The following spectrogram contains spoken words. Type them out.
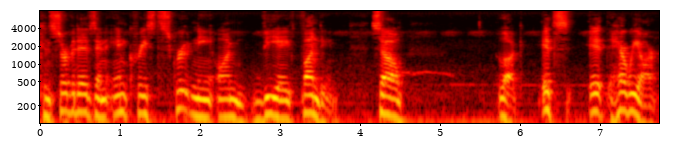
conservatives and increased scrutiny on VA funding. So, look, it's it. Here we are,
